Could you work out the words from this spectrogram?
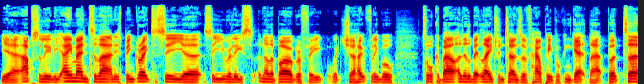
Yeah, absolutely. Amen to that. And it's been great to see uh, see you release another biography, which uh, hopefully we'll talk about a little bit later in terms of how people can get that. But uh,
